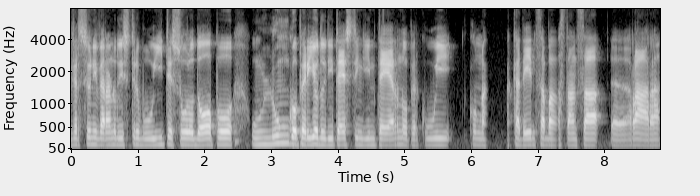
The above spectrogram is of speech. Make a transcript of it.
versioni verranno distribuite solo dopo un lungo periodo di testing interno, per cui con una cadenza abbastanza eh, rara.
